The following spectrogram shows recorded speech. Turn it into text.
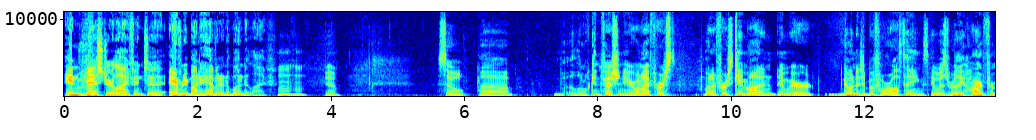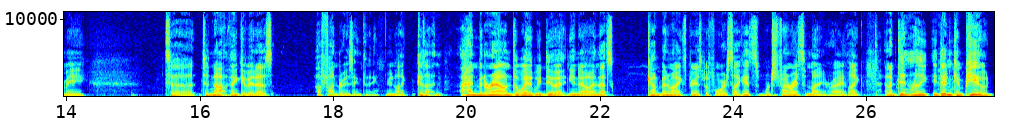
invest your life into everybody having an abundant life. Mm-hmm. Yeah. So, uh, a little confession here. When I first when I first came on and, and we were going into before all things, it was really hard for me to to not think of it as a fundraising thing. You know, like because I I hadn't been around the way that we do it, you know, and that's kind of been my experience before. It's like it's we're just trying to raise some money, right? Like, and I didn't really it didn't compute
